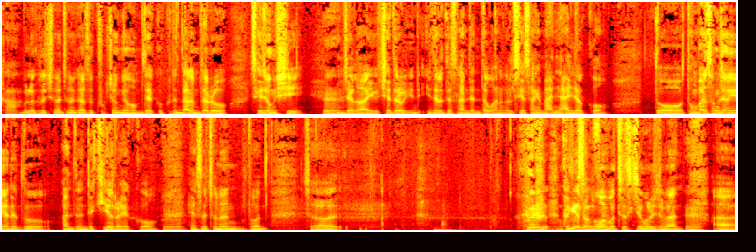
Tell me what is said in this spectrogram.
다. 물론 그렇지만 저는 가서 국정 경험도 했고 그런 나름대로 세종시 네. 문제가 이거 제대로 이- 이대로 돼서는 안 된다고 하는 걸 세상에 많이 알렸고 또 동반성장위원회도 만드는데 기여를 했고 네. 해서 저는 뭐저 그게 성공을? 못했을지 모르지만 네. 아,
